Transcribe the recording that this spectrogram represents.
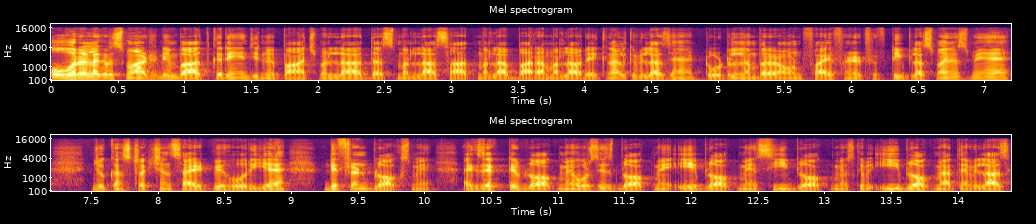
ओवरऑल अगर स्मार्ट सिटी में बात करें, जिनमें पाँच मरला दस मरला सात मरला बारह मरला और एक नाल के विलास हैं total number around five hundred fifty plus minus में है, जो कंस्ट्रक्शन साइट पे हो रही है डिफरेंट ब्लॉक्स में। एग्जेक्टिव ब्लॉक में ओवरसीज ब्लॉक में ए ब्लॉक में सी ब्लॉक में, उसके बाद ई ब्लॉक में आते हैं विलास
